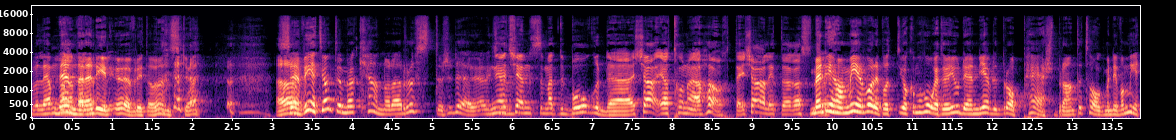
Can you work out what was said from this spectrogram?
uh, lämnar Lämnar en del övrigt att önska. Sen vet jag inte om jag kan några röster sådär. Jag liksom... Det känns som att du borde köra, jag tror nog jag har hört dig köra lite röster. Men det har mer varit på jag kommer ihåg att jag gjorde en jävligt bra Persbrandt ett tag, men det var mer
